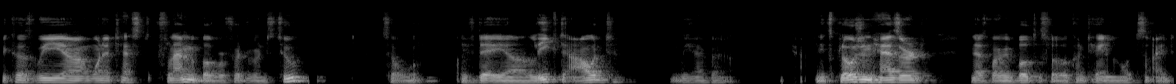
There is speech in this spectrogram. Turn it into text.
because we uh, want to test flammable refrigerants too. So if they uh, leaked out, we have a, an explosion hazard. that's why we built this little container outside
